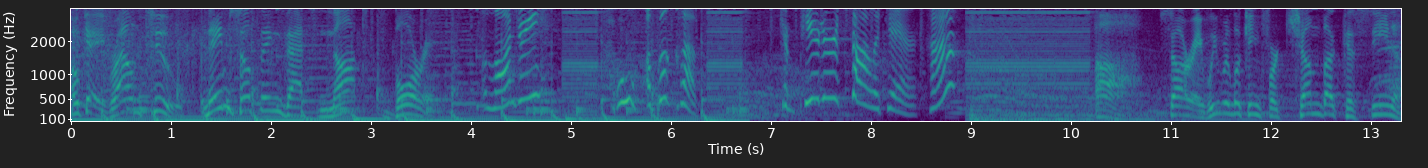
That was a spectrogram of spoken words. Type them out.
Okay, round two. Name something that's not boring. laundry? Ooh, a book club. Computer solitaire, huh? Ah, sorry, we were looking for Chumba Casino.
